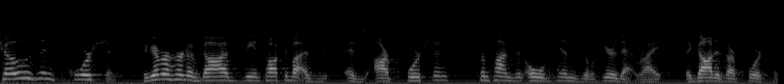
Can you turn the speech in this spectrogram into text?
chosen portion. Have you ever heard of God being talked about as, as our portion? Sometimes in old hymns you'll hear that, right? That God is our portion.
